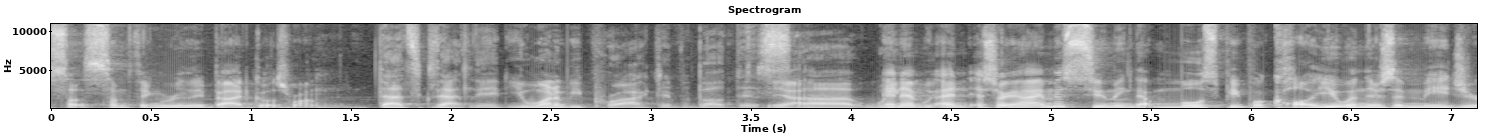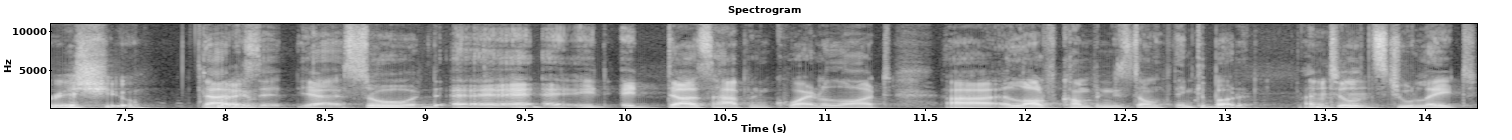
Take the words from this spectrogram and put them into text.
something really bad goes wrong. That's exactly it. You want to be proactive about this. Yeah. Uh, we, and, we, and, sorry, I'm assuming that most people call you when there's a major issue. That right? is it. Yeah. So uh, it, it does happen quite a lot. Uh, a lot of companies don't think about it until mm-hmm. it's too late.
